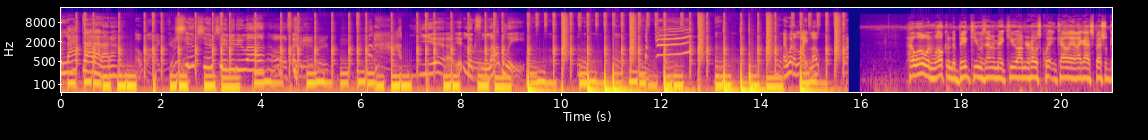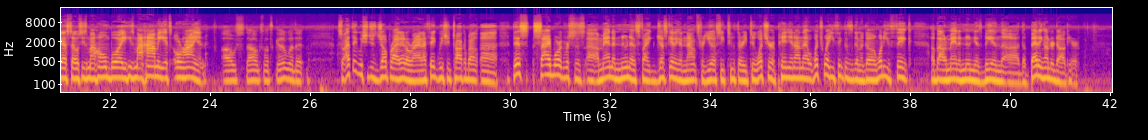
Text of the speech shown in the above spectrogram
La da da da da. Oh my goodness. Ship, ship, shippy doo ah. Oh, stick it in, baby. Yeah, it looks lovely. Hey, what a light, Lo. Hello and welcome to Big Q's MMA Q. I'm your host Quentin Kelly, and I got a special guest host. He's my homeboy. He's my homie. It's Orion. Oh, Stokes, what's good with it? So I think we should just jump right in, Orion. I think we should talk about uh, this Cyborg versus uh, Amanda Nunes fight just getting announced for UFC 232. What's your opinion on that? Which way you think this is going to go, and what do you think about Amanda Nunes being the uh, the betting underdog here?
